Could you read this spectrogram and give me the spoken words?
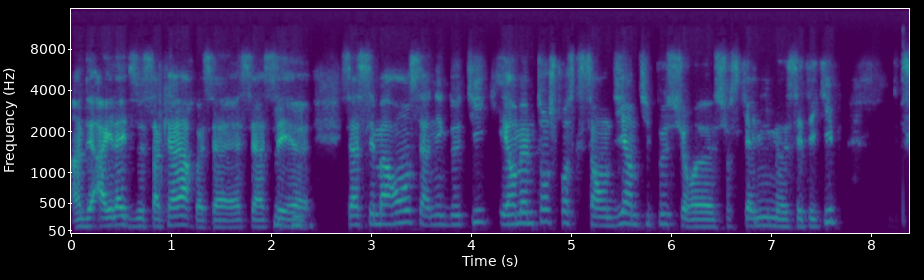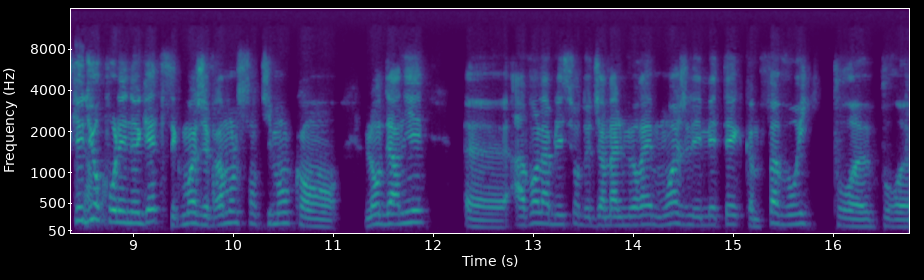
un des highlights de sa carrière. C'est, assez, mhm. euh, c'est assez marrant, c'est anecdotique. Et en même temps, je pense que ça en dit un petit peu sur, euh, sur ce qui anime cette équipe. Ce qui est dur pour les Nuggets, c'est que moi, j'ai vraiment le sentiment quand l'an dernier, avant la blessure de Jamal Murray, moi, je les mettais comme favoris pour, pour,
